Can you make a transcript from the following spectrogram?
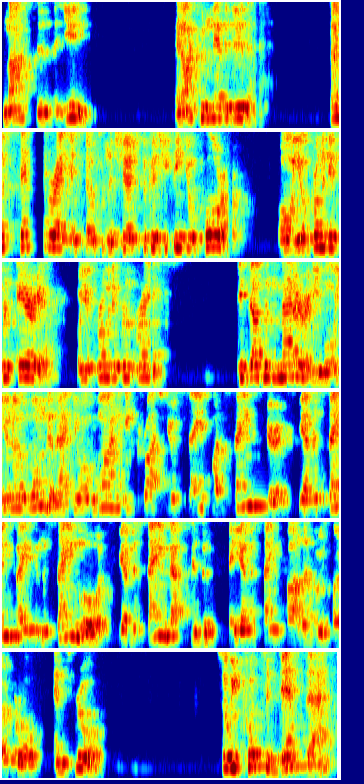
masters at uni. And I could never do that. Don't separate yourself from the church because you think you're poorer or you're from a different area or you're from a different race. It doesn't matter anymore. You're no longer that. You're one in Christ. You're saved by the same Spirit. You have the same faith in the same Lord. You have the same baptism and you have the same Father who is over all and through all. So we put to death that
